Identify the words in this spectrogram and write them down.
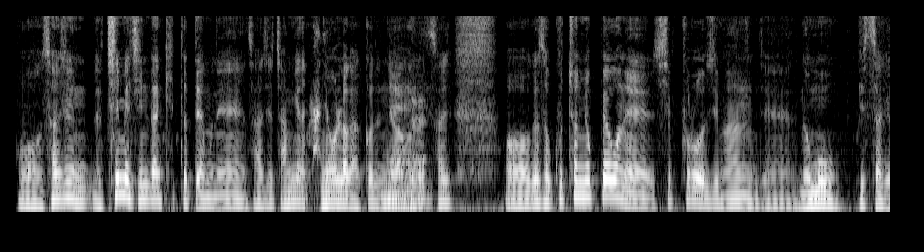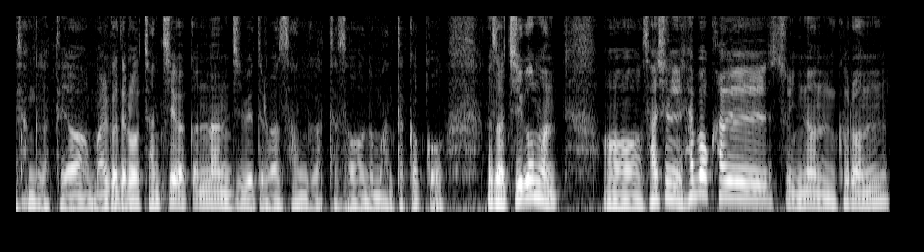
어, 사실 치매 진단 키트 때문에 사실 작년에 많이 올라갔거든요. 네. 사실 어, 그래서 9,600원에 10%지만 이제 너무 비싸게 산 것 같아요. 말 그대로 잔치가 끝난 집에 들어가서 산 것 같아서 너무 안타깝고 그래서 지금은 어, 사실 회복할 수 있는 그런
